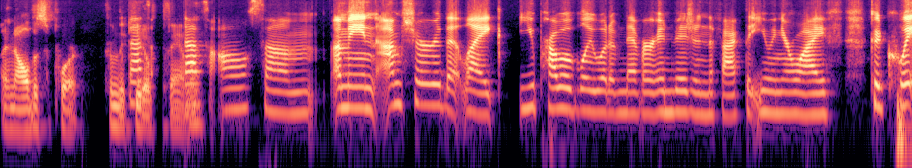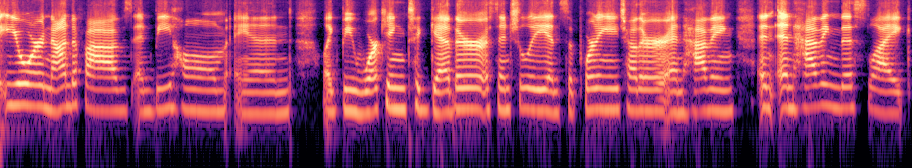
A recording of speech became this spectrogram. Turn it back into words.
and all the support from the that's, keto family. That's awesome. I mean, I'm sure that like you probably would have never envisioned the fact that you and your wife could quit your nine to fives and be home and like be working together essentially and supporting each other and having and and having this like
